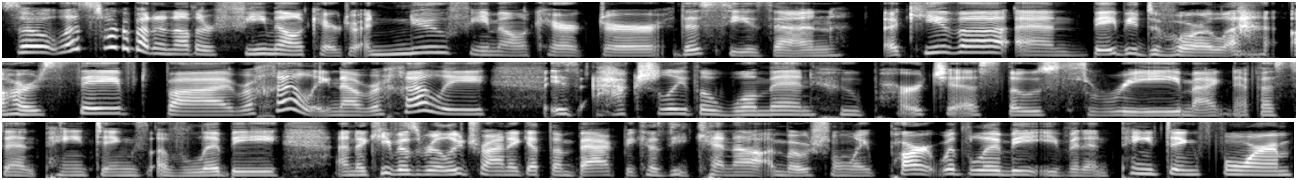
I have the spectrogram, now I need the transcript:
So let's talk about another female character, a new female character this season, Akiva and baby Devorah are saved by Racheli. Now, Racheli is actually the woman who purchased those three magnificent paintings of Libby. And Akiva's really trying to get them back because he cannot emotionally part with Libby, even in painting form.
